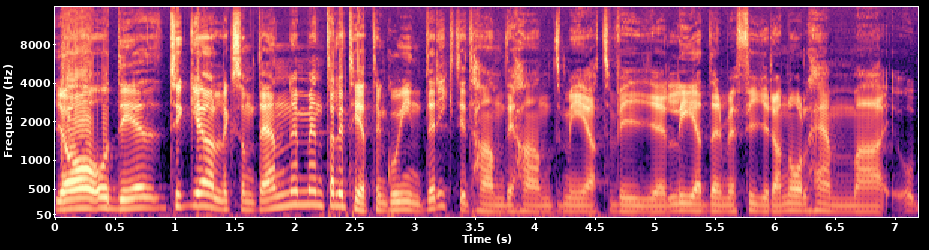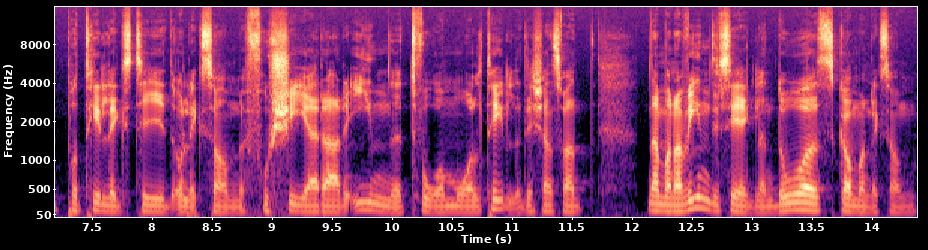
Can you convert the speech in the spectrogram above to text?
Ja, och det tycker jag liksom, den mentaliteten går inte riktigt hand i hand med att vi leder med 4-0 hemma på tilläggstid och liksom forcerar in två mål till. Det känns som att när man har vind i seglen, då ska man liksom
